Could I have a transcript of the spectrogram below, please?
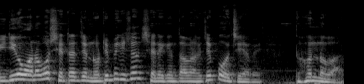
ভিডিও বানাবো, সেটার যে নোটিফিকেশন সেটা কিন্তু আমার কাছে পৌঁছে যাবে। ধন্যবাদ।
